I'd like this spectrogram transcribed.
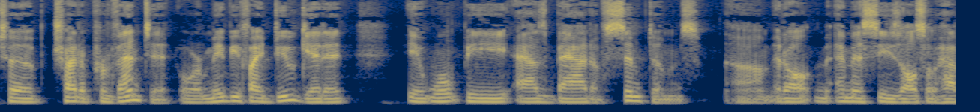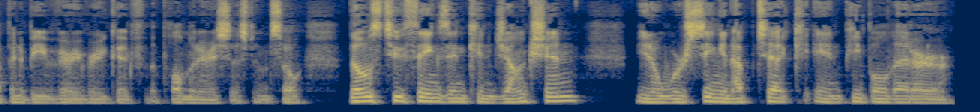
to try to prevent it or maybe if I do get it, it won't be as bad of symptoms. Um, it all MSCs also happen to be very, very good for the pulmonary system. So those two things in conjunction, you know, we're seeing an uptick in people that are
